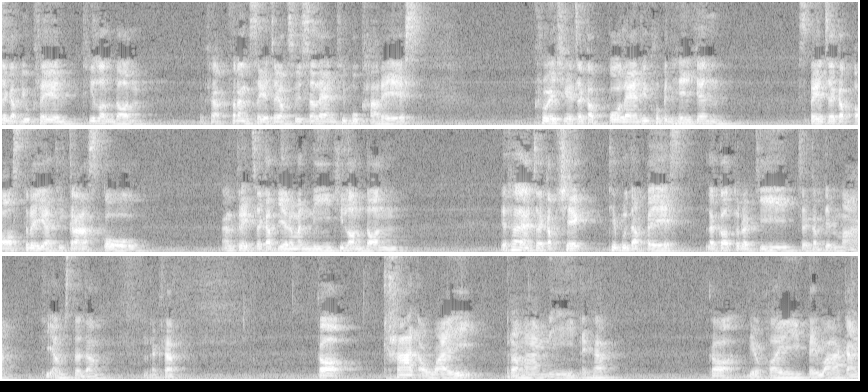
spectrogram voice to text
จอกับยูเครนที่ลอนดอนนะครับฝรั่งเศสเจอกับสวิตเซอร์แลนด์ที่บูคาเรสต์โครเอเชียเจอกับโปแลนด์ที่โคเปนเฮเกนสเปนเจอกับออสเตรียที่กลาสโก อังกฤษเจอกับเยอรมนีที่ลอนดอนเนเธอร์แลนด์เจอกับเช็กที่บูดาเปสต์แล้วก็ตุรกีเจอกับเดนมาร์กที่อัมสเตอร์ดัมนะครับ ก็คาดเอาไว้ประมาณนี้นะครับ ก็เดี๋ยวค่อยไปว่ากัน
